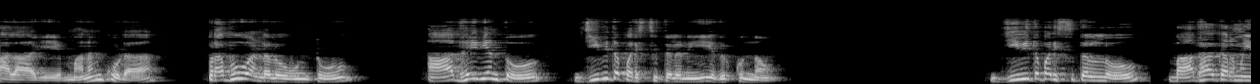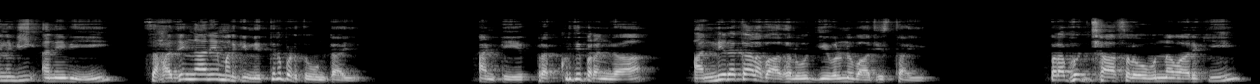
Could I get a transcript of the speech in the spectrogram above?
అలాగే మనం కూడా ప్రభు అండలో ఉంటూ ఆ ధైర్యంతో జీవిత పరిస్థితులని ఎదుర్కొందాం జీవిత పరిస్థితులలో బాధాకరమైనవి అనేవి సహజంగానే మనకి నెత్తిన పడుతూ ఉంటాయి. అంటే ప్రకృతి పరంగా అన్ని రకాల బాధలు జీవులను బాధిస్తాయి. ప్రభుధ్యాసలో ఉన్నవారికి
